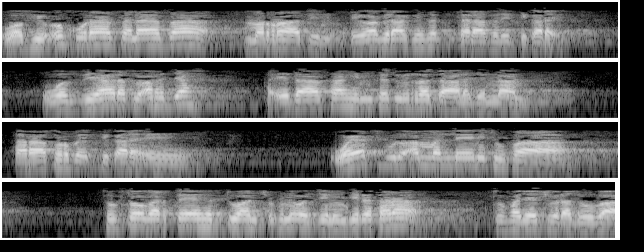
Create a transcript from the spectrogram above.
وفي أخرى ثلاث مرات. رواية براكزة ثلاثة اتكار والزيادة أرجح فإذا فهمت الرجع على جنان. ترى تربة اتقاء ويدخل أما اللين تفا. تفتو غرتي هدوان شكني وجين جرتنا. تفا جيشورا دوبا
